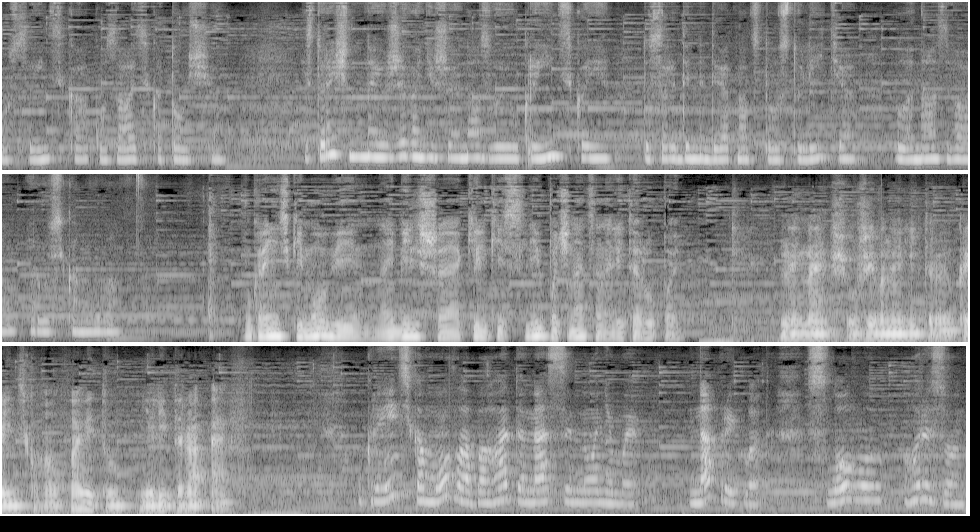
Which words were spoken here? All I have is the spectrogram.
русинська, козацька тощо. Історично найвживанішою назвою української до середини 19 століття була назва руська мова. В українській мові найбільша кількість слів починається на літеру П. Найменш уживаною літерою українського алфавіту є літера F. Українська мова багата на синоніми. Наприклад, слово горизонт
